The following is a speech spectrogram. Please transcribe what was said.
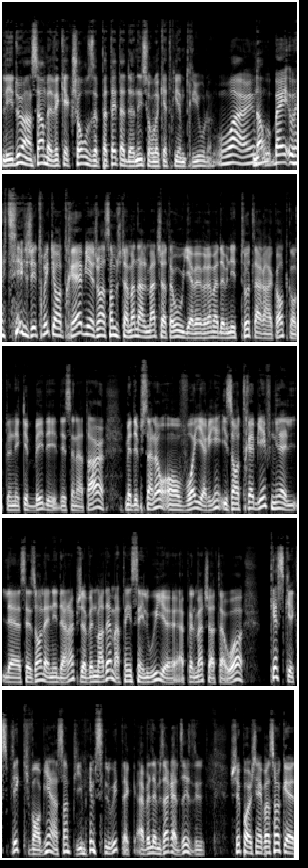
les deux ensemble avaient quelque chose peut-être à donner sur le quatrième trio. Là. Ouais. Non? Ben, ouais, tu sais, j'ai trouvé qu'ils ont très bien joué ensemble justement dans le match à Ottawa où il avait vraiment dominé toute la rencontre contre une équipe B des, des sénateurs. Mais depuis ce temps-là, on voyait rien. Ils ont très bien fini la, la saison l'année dernière. Puis j'avais demandé à Martin Saint-Louis euh, après le match à Ottawa. Qu'est-ce qui explique qu'ils vont bien ensemble? Puis même Saint-Louis avait de la misère à le dire. Je sais pas, j'ai l'impression que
